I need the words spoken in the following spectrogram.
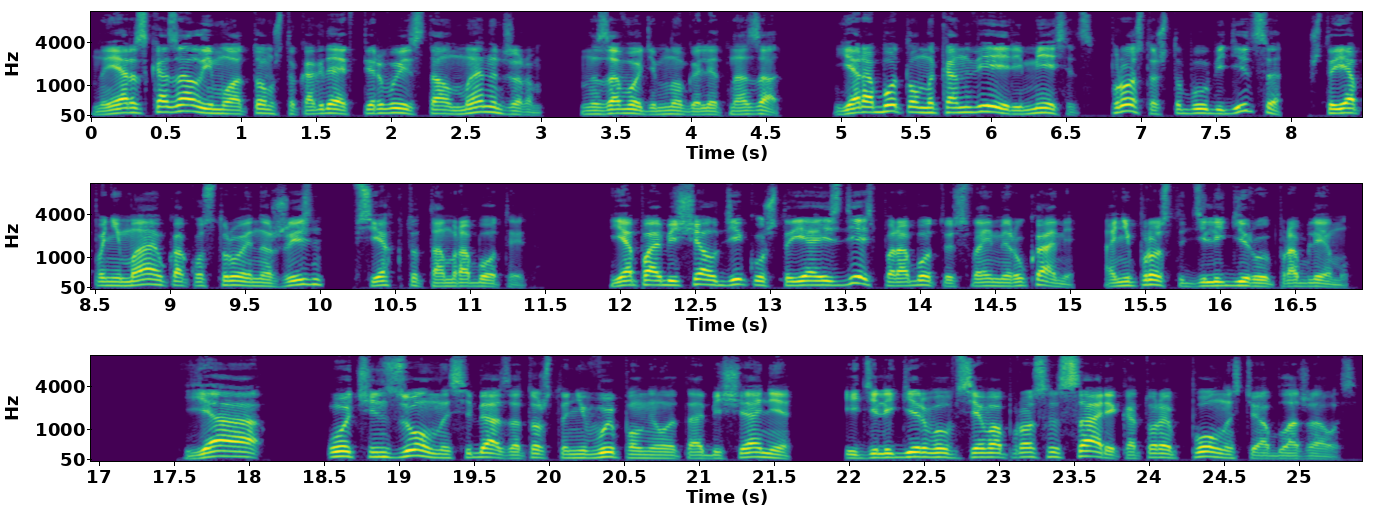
Но я рассказал ему о том, что когда я впервые стал менеджером на заводе много лет назад, я работал на конвейере месяц, просто чтобы убедиться, что я понимаю, как устроена жизнь всех, кто там работает. Я пообещал Дику, что я и здесь поработаю своими руками, а не просто делегирую проблему. Я очень зол на себя за то, что не выполнил это обещание и делегировал все вопросы Саре, которая полностью облажалась.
